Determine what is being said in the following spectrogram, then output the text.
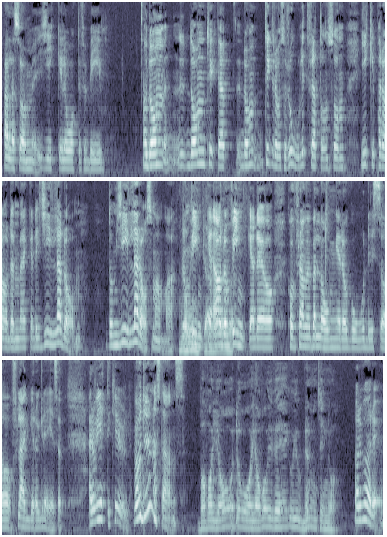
alla som gick eller åkte förbi. Och de, de, tyckte att, de tyckte det var så roligt för att de som gick i paraden verkade gilla dem. De gillar oss mamma. De de, vinkade, vinkade, ja, de vinkade och kom fram med ballonger och godis och flaggor och grejer. Så att, ja, det var jättekul. Var var du någonstans? Vad var jag då? Jag var iväg och gjorde någonting då. Ja, det var du.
